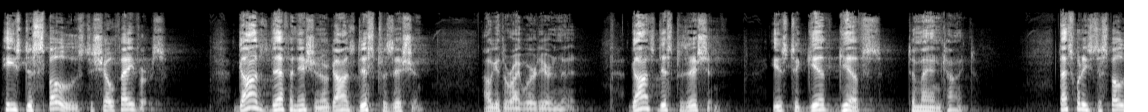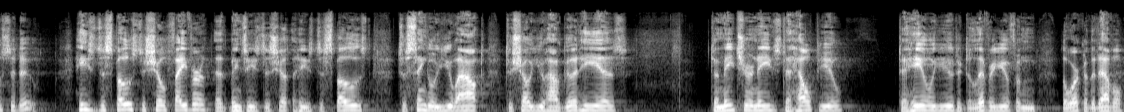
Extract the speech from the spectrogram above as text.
He's disposed to show favors. God's definition or God's disposition, I'll get the right word here in a minute. God's disposition is to give gifts to mankind. That's what he's disposed to do. He's disposed to show favor. That means he's, he's disposed to single you out, to show you how good he is, to meet your needs, to help you, to heal you, to deliver you from the work of the devil.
